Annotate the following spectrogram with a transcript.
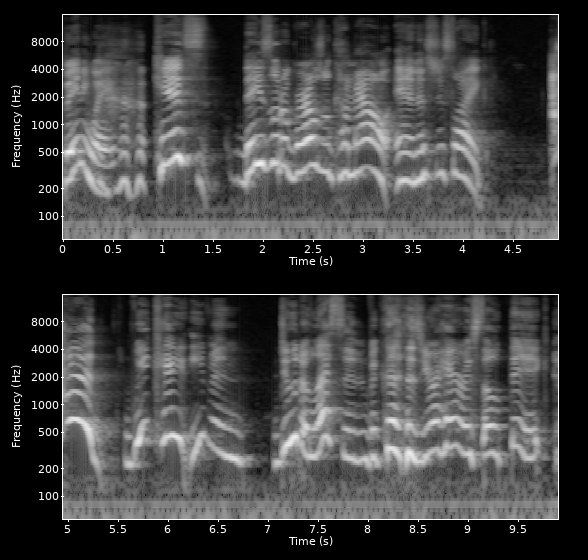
But anyway, kids, these little girls would come out, and it's just like I we can't even do the lesson because your hair is so thick.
